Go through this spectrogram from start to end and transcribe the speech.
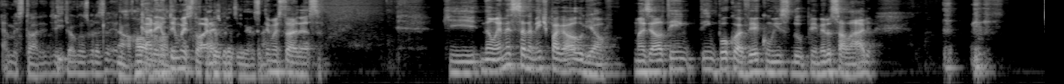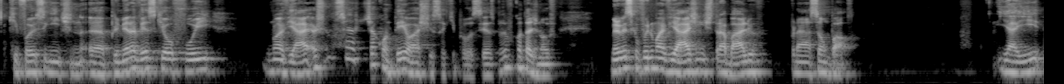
É uma história de, e... de alguns brasileiros. Não, rola, cara, rola, eu tenho uma história. Eu né? tenho uma história dessa que não é necessariamente pagar o aluguel, mas ela tem, tem um pouco a ver com isso do primeiro salário, que foi o seguinte, a primeira vez que eu fui numa viagem, já, já contei, eu acho isso aqui para vocês, mas eu vou contar de novo. Primeira vez que eu fui numa viagem de trabalho para São Paulo. E aí,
